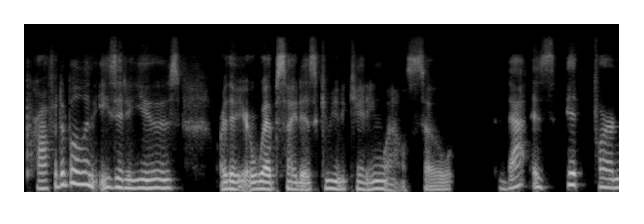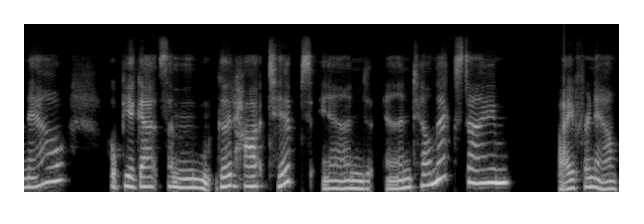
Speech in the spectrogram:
profitable and easy to use, or that your website is communicating well. So that is it for now. Hope you got some good hot tips and until next time, bye for now.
